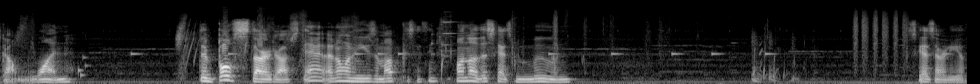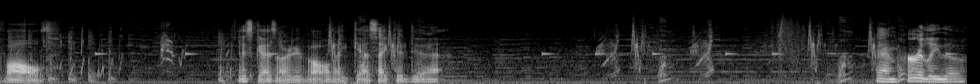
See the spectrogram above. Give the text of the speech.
got one. They're both star drops. Damn it, I don't want to use them up because I think... Oh no, this guy's moon. This guy's already evolved. This guy's already evolved. I guess I could do that. Damn Hurley though.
